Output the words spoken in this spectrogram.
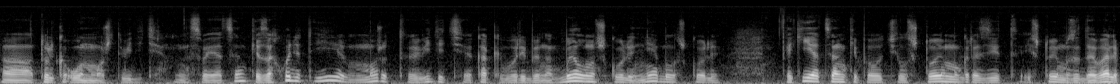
э, только он может видеть свои оценки, заходит и может видеть, как его ребенок был он в школе, не был в школе, какие оценки получил, что ему грозит и что ему задавали.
